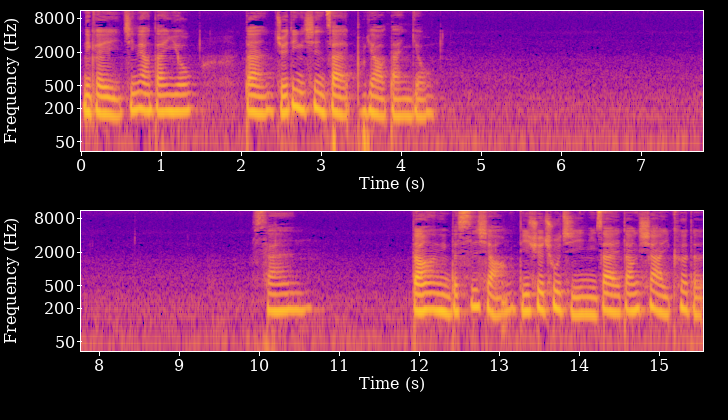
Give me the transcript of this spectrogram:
你可以尽量担忧，但决定现在不要担忧。三。当你的思想的确触及你在当下一刻的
